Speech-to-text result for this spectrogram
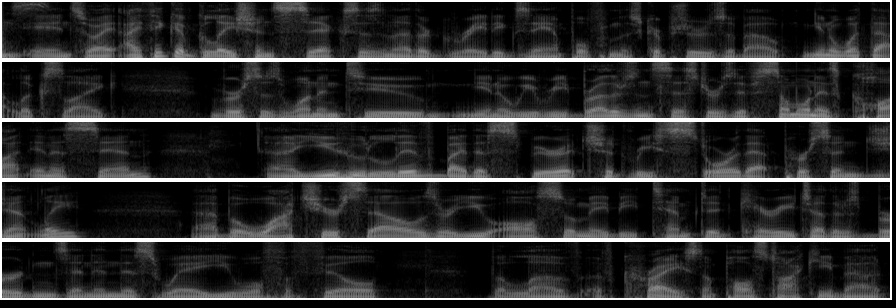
yes. And so I, I, think of Galatians 6 as another great example from the scriptures about, you know, what that looks like. Verses 1 and 2, you know, we read, Brothers and sisters, if someone is caught in a sin, uh, you who live by the Spirit should restore that person gently. Uh, but watch yourselves, or you also may be tempted. Carry each other's burdens, and in this way you will fulfill the love of Christ. Now, Paul's talking about,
